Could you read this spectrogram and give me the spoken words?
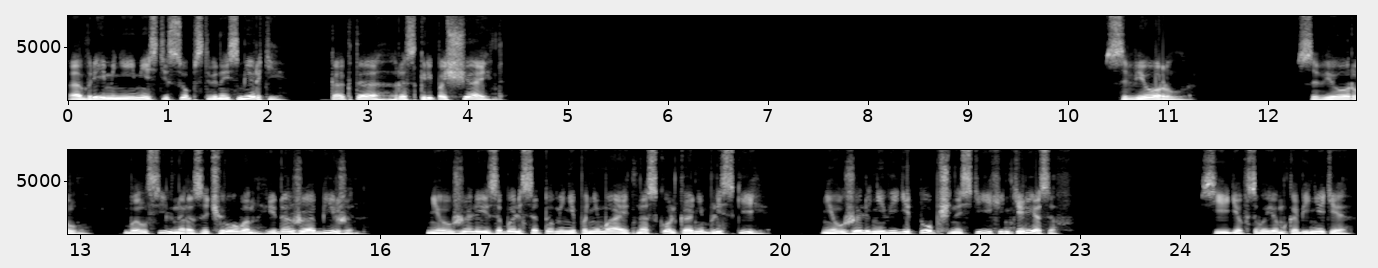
о времени и месте собственной смерти как-то раскрепощает. Сверл. Сверл был сильно разочарован и даже обижен. Неужели Изабель Сатоми не понимает, насколько они близки? Неужели не видит общности их интересов? Сидя в своем кабинете,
